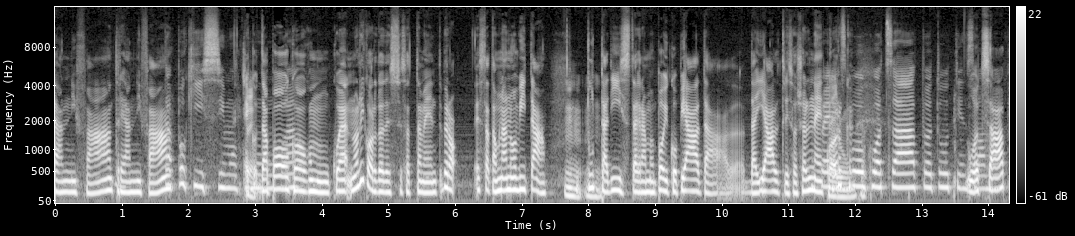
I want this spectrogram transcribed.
anni fa, tre anni fa. Da pochissimo. Sì. Ecco, da poco comunque, non ricordo adesso esattamente, però è stata una novità Mhm, tutta di Instagram, poi copiata dagli altri social network. Facebook, Whatsapp, tutti insomma. WhatsApp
